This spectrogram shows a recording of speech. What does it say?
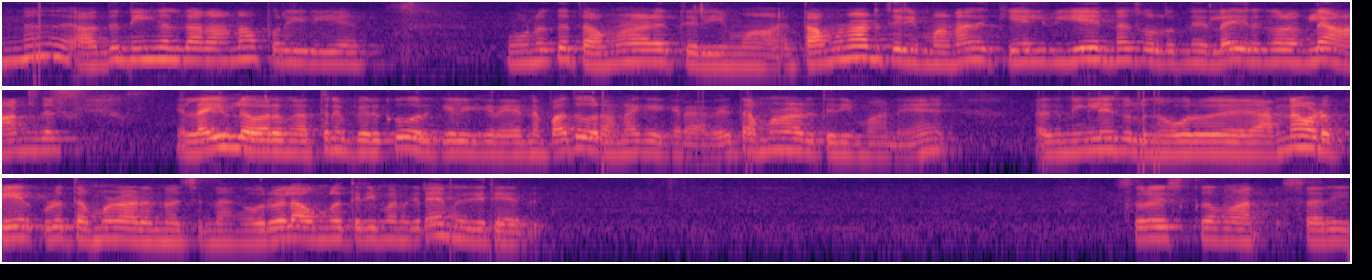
என்ன அது நீங்கள் தானா புரியலையே. உனக்கு தமிழ்நாடு தெரியுமா? தமிழ்நாடு தெரியுமானா அது கேள்வியே என்ன சொல்கிறது இல்லை இருக்கிறவங்களே ஆண்கள் லைவில் வரவங்க அத்தனை பேருக்கும் ஒரு கேள்வி கேட்குறேன் என்னை பார்த்து ஒரு அண்ணா கேட்குறாரு தமிழ்நாடு தெரியுமான்னு? அதுக்கு நீங்களே சொல்லுங்கள் ஒரு அண்ணாவோட பேர் கூட தமிழ்நாடுன்னு வச்சுருந்தாங்க. ஒருவேளை அவங்களுக்கு தெரியுமான்னு கேட்டால் எனக்கு தெரியாது. சுரேஷ்குமார் சரி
